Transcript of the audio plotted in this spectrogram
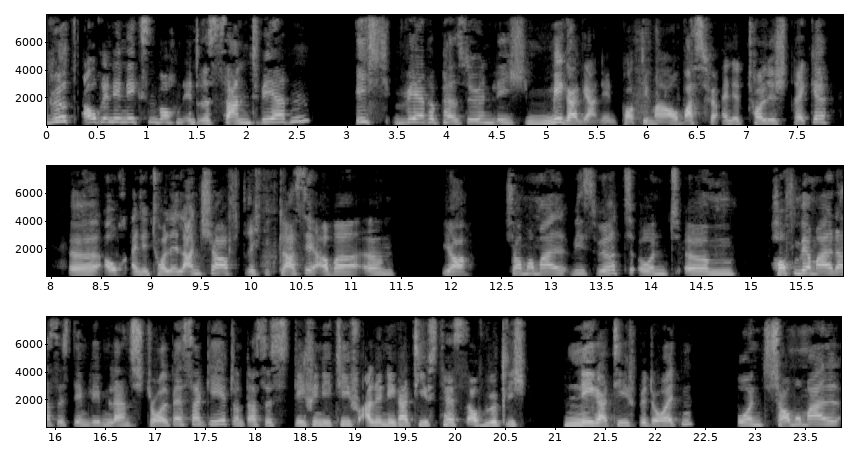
wird auch in den nächsten Wochen interessant werden. Ich wäre persönlich mega gern in Portimao. Was für eine tolle Strecke, äh, auch eine tolle Landschaft, richtig klasse. Aber ähm, ja, schauen wir mal, wie es wird. Und ähm, hoffen wir mal, dass es dem lieben Lance Stroll besser geht und dass es definitiv alle Negativtests auch wirklich negativ bedeuten. Und schauen wir mal,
